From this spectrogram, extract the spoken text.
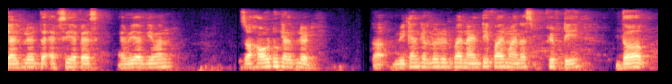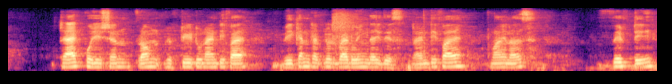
calculate the FCFS and we are given so how to calculate? Uh, we can calculate it by 95 minus 50 the track position from 50 to 95 we can calculate by doing like this. 95 minus 50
